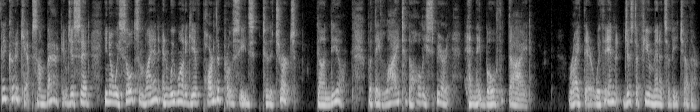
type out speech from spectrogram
They could have kept some back and just said, you know, we sold some land and we want to give part of the proceeds to the church. Done deal. But they lied to the Holy Spirit and they both died right there within just a few minutes of each other.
